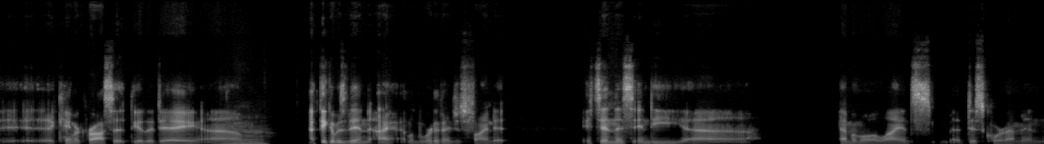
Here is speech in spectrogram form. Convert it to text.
I I came across it the other day. Um, Yeah. I think it was in I where did I just find it? It's in this indie uh, MMO Alliance uh, Discord I'm in,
